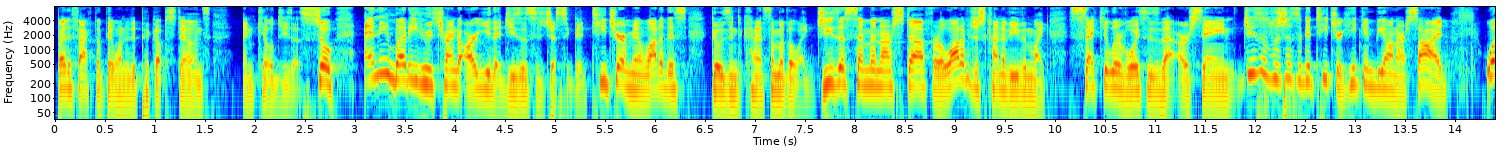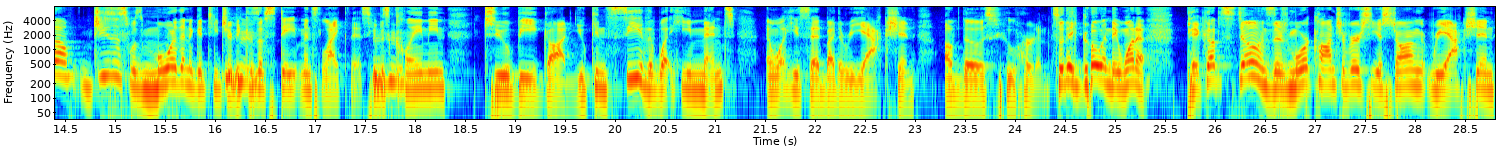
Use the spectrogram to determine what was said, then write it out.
by the fact that they wanted to pick up stones and kill Jesus. So, anybody who's trying to argue that Jesus is just a good teacher, I mean, a lot of this goes into kind of some of the like Jesus seminar stuff, or a lot of just kind of even like secular voices that are saying Jesus was just a good teacher. He can be on our side. Well, Jesus was more than a good teacher mm-hmm. because of statements like this. He was mm-hmm. claiming to be God. You can see what he meant and what he said by the reaction of those who heard him. So they go and they want to pick up stones. There's more controversy, a strong reaction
